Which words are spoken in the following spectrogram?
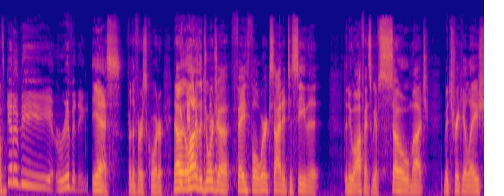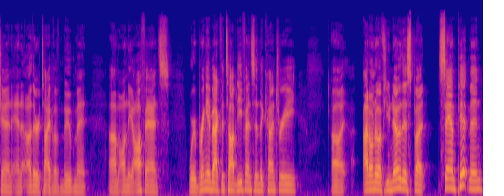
it's gonna be riveting. Yes, for the first quarter. Now, a lot of the Georgia faithful, we're excited to see the the new offense. We have so much matriculation and other type of movement um, on the offense. We're bringing back the top defense in the country. Uh, I don't know if you know this, but Sam Pittman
